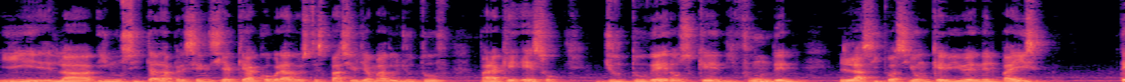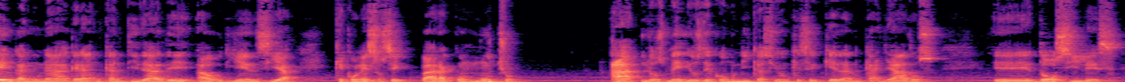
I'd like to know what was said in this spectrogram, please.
y la inusitada presencia que ha cobrado este espacio llamado YouTube para que eso youtuberos que difunden la situación que vive en el país tengan una gran cantidad de audiencia que con eso se para con mucho a los medios de comunicación que se quedan callados, eh, dóciles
